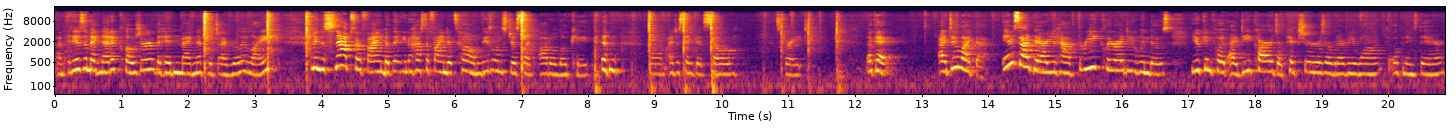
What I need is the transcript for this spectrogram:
Um, it is a magnetic closure, the hidden magnets, which I really like. I mean, the snaps are fine, but that you know has to find its home. These ones just like auto locate. Um, I just think it's so, it's great. Okay, I do like that. Inside there, you have three clear ID windows. You can put ID cards or pictures or whatever you want. The opening's there.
